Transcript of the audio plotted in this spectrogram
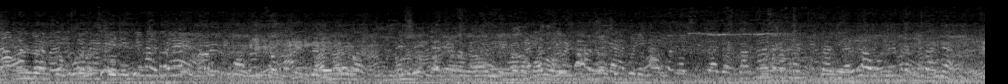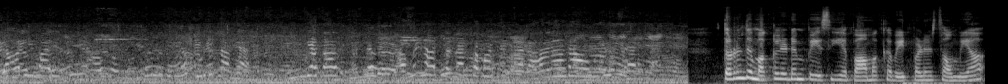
தமிழ்நாட்டில் தொடர்ந்து மக்களிடம் பேசிய பாமக வேட்பாளர் சௌமியா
